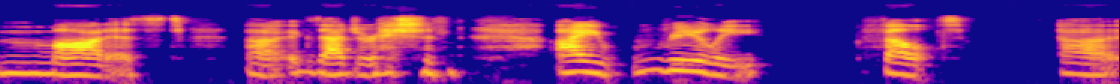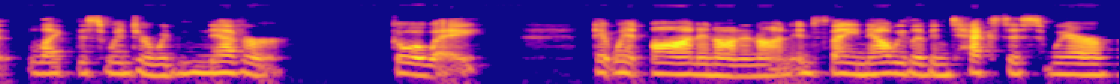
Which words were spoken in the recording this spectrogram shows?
modest uh, exaggeration. I really felt uh, like this winter would never go away it went on and on and on. And it's funny, now we live in Texas where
